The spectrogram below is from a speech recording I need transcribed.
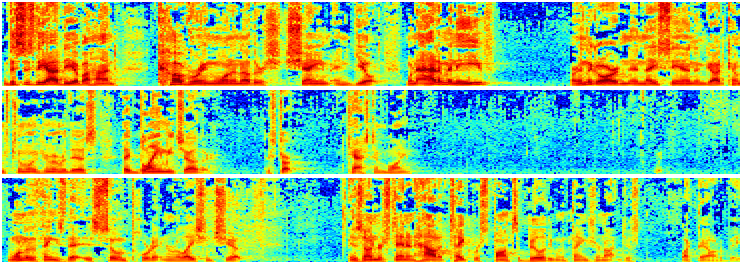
This is the idea behind covering one another's shame and guilt. When Adam and Eve are in the garden and they sin, and God comes to them, if you remember this, they blame each other. They start casting blame. One of the things that is so important in a relationship is understanding how to take responsibility when things are not just like they ought to be.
